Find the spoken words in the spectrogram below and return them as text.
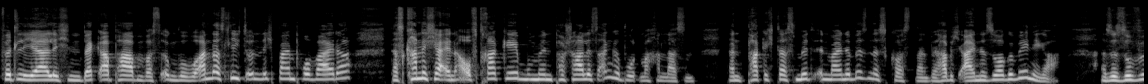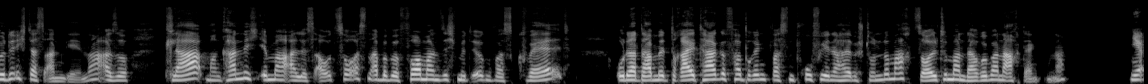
vierteljährlichen Backup haben, was irgendwo woanders liegt und nicht beim Provider. Das kann ich ja in Auftrag geben und mir ein pauschales Angebot machen lassen. Dann packe ich das mit in meine Businesskosten. Dann habe ich eine Sorge weniger. Also so würde ich das angehen. Ne? Also klar, man kann nicht immer alles outsourcen, aber bevor man sich mit irgendwas quält, oder damit drei Tage verbringt, was ein Profi in einer halben Stunde macht, sollte man darüber nachdenken. Ne? Ja,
